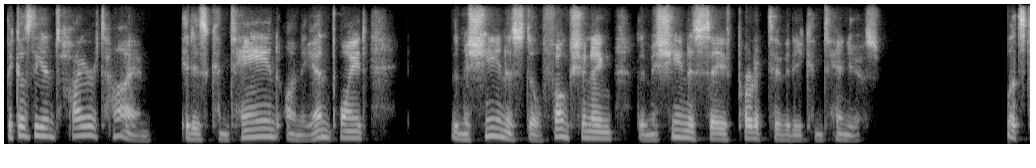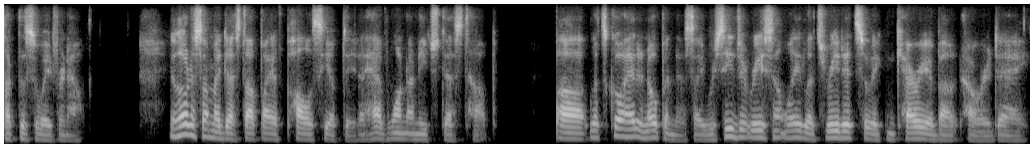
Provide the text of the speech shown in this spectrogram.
because the entire time it is contained on the endpoint, the machine is still functioning, the machine is safe, productivity continues. Let's tuck this away for now. You'll notice on my desktop I have policy update. I have one on each desktop. Uh, let's go ahead and open this. I received it recently. Let's read it so we can carry about our day.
